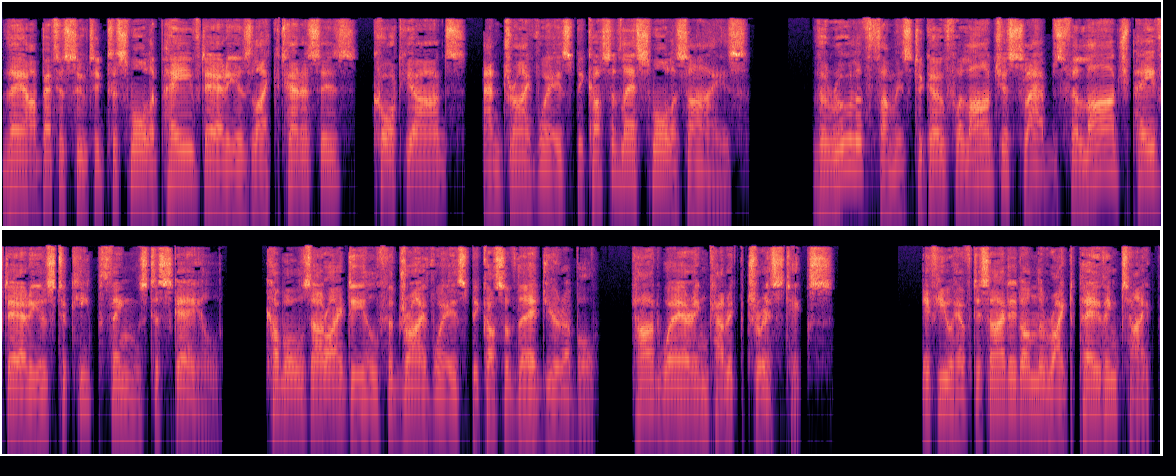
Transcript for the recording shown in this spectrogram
They are better suited to smaller paved areas like terraces, courtyards, and driveways because of their smaller size. The rule of thumb is to go for larger slabs for large paved areas to keep things to scale. Cobbles are ideal for driveways because of their durable, hard-wearing characteristics. If you have decided on the right paving type,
